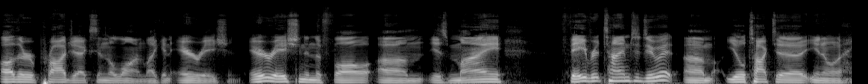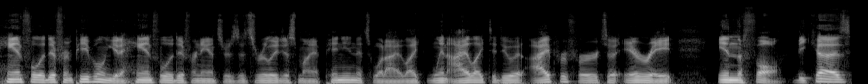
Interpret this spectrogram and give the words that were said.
other projects in the lawn, like an aeration. Aeration in the fall um, is my favorite time to do it. Um, you'll talk to you know a handful of different people and get a handful of different answers. It's really just my opinion. It's what I like when I like to do it. I prefer to aerate in the fall because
